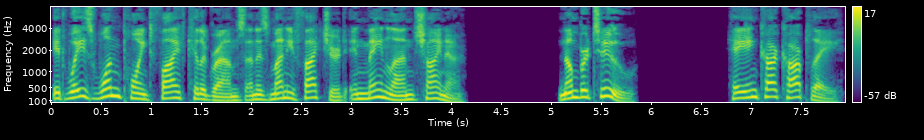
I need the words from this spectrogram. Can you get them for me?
It weighs 1.5 kilograms and is manufactured in mainland China. Number 2. HeyInCar CarPlay.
